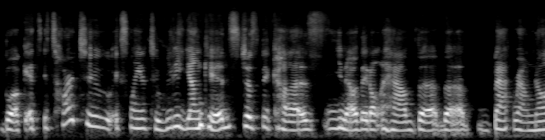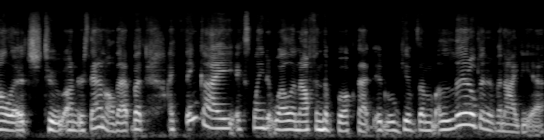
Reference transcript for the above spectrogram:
book it's it's hard to explain it to really young kids just because you know they don't have the the background knowledge to understand all that. But i think i explained it well enough in the book that it will give them a little bit of an idea.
